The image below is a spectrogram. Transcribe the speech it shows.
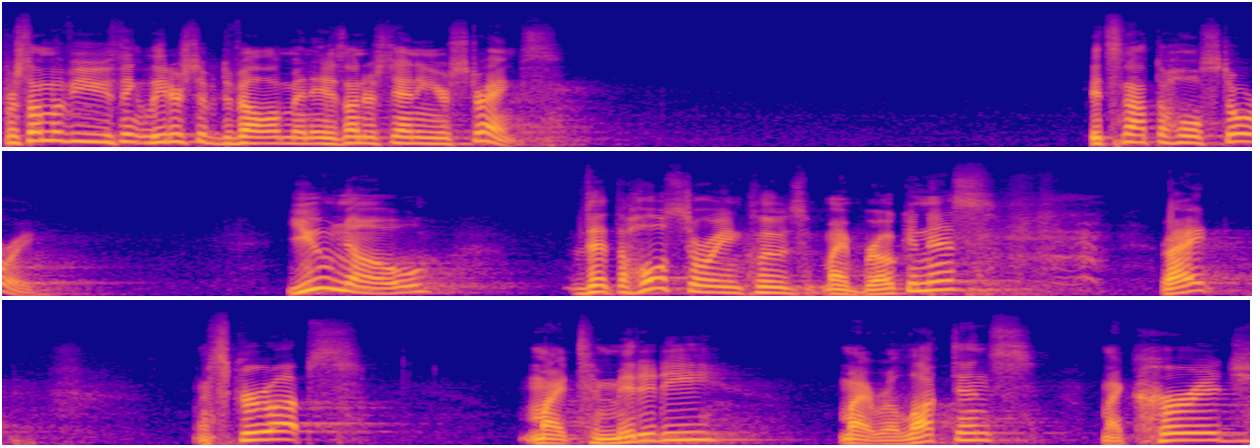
For some of you, you think leadership development is understanding your strengths. It's not the whole story. You know that the whole story includes my brokenness, right? My screw ups, my timidity, my reluctance, my courage,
